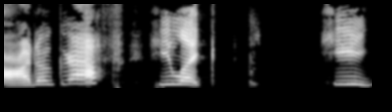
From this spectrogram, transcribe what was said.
autograph, he like he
